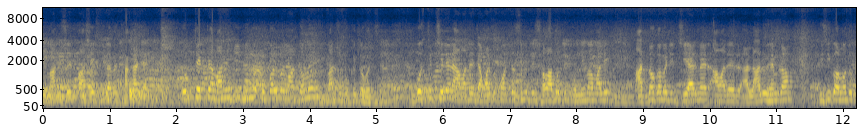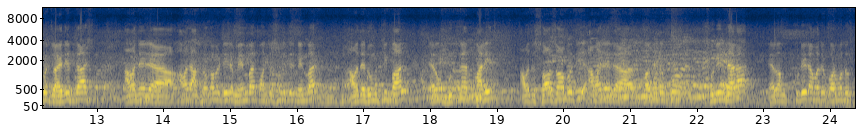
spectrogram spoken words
এই মানুষের পাশে কীভাবে থাকা যায়, প্রত্যেকটা মানুষ বিভিন্ন প্রকল্পের মাধ্যমে মানুষ উপকৃত হচ্ছে। উপস্থিত ছিলেন আমাদের জামালপুর পঞ্চায়েত সমিতির সভাপতি পূর্ণিমা মালিক আত্মা কমিটির চেয়ারম্যান আমাদের লালু হেমব্রম, কৃষি কর্মদক্ষ জয়দেব দাস, আমাদের আমাদের আত্মা কমিটির মেম্বার পঞ্চায়েত সমিতির মেম্বার আমাদের রুমকি পাল এবং ভূতনাথ মালিক আমাদের সহসভাপতি, আমাদের কর্মদক্ষ সুনীল ধারা এবং খুঁটির আমাদের কর্মদক্ষ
